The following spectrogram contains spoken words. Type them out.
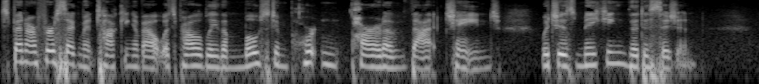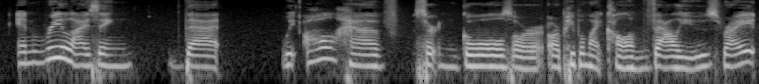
spent our first segment talking about what's probably the most important part of that change, which is making the decision and realizing that we all have certain goals or, or people might call them values, right?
